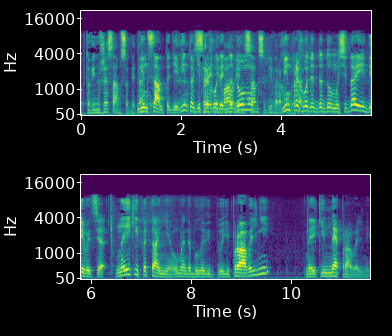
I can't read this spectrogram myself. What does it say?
Тобто він вже сам собі, так? Він сам тоді, він тоді Середній приходить бал додому. Він сам собі вираховує, Він приходить додому, сідає і дивиться, на які питання у мене були відповіді правильні, на які неправильні.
